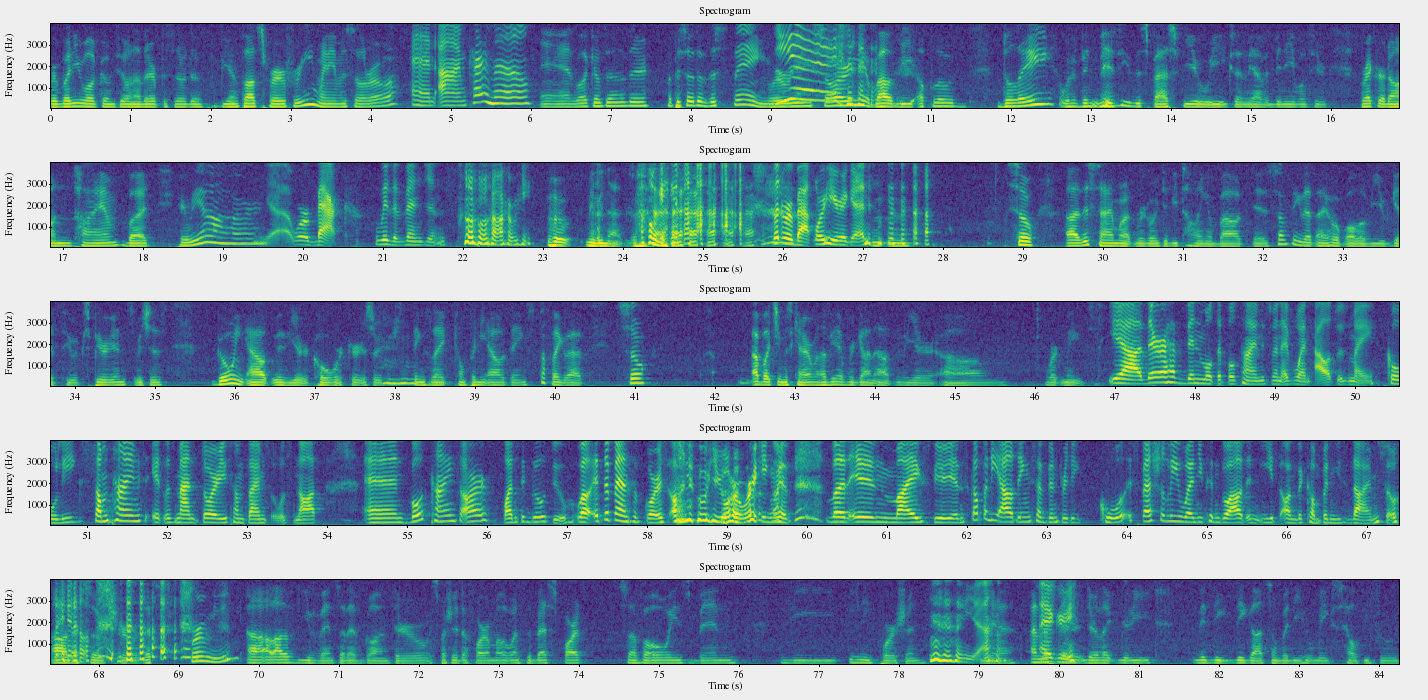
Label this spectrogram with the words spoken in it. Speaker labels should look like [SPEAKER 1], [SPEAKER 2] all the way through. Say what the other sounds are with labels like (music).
[SPEAKER 1] everybody. Welcome to another episode of Beyond Thoughts for Free. My name is Silroa,
[SPEAKER 2] And I'm Carmel.
[SPEAKER 1] and welcome to another episode of this thing. We're
[SPEAKER 2] Yay!
[SPEAKER 1] really sorry (laughs) about the upload delay. We've been busy this past few weeks, and we haven't been able to record on time. But here we are.
[SPEAKER 2] Yeah, we're back with a vengeance. (laughs) Are we?
[SPEAKER 1] Oh, maybe not. (laughs)
[SPEAKER 2] Okay. But we're back. We're here again.
[SPEAKER 1] So, uh, this time, what we're going to be talking about is something that I hope all of you get to experience, which is going out with your coworkers or things like company outings, stuff like that. So, how about you, Miss Caramel? Have you ever gone out with your um, workmates?
[SPEAKER 2] Yeah, there have been multiple times when I've went out with my colleagues. Sometimes it was mandatory, sometimes it was not. And both kinds are fun to go to. Well, it depends, of course, (laughs) on who you are working with. But in my experience, company outings have been pretty cool, especially when you can go out and eat on the company's dime. So, (laughs)
[SPEAKER 1] Oh, that's
[SPEAKER 2] know.
[SPEAKER 1] so true. That's for me. Uh, a lot of the events that I've gone through, especially the formal ones, the best parts have always been the eating portion. (laughs)
[SPEAKER 2] yeah.
[SPEAKER 1] yeah,
[SPEAKER 2] Unless
[SPEAKER 1] they're they're like really they, they they got somebody who makes healthy food.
